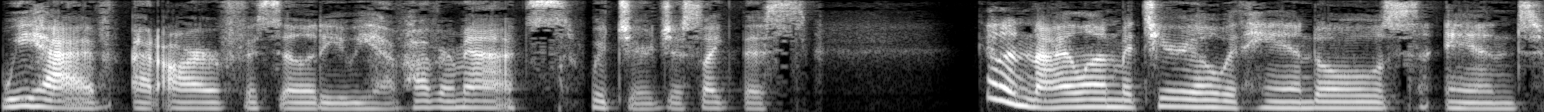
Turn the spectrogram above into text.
We have at our facility, we have hover mats, which are just like this kind of nylon material with handles, and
